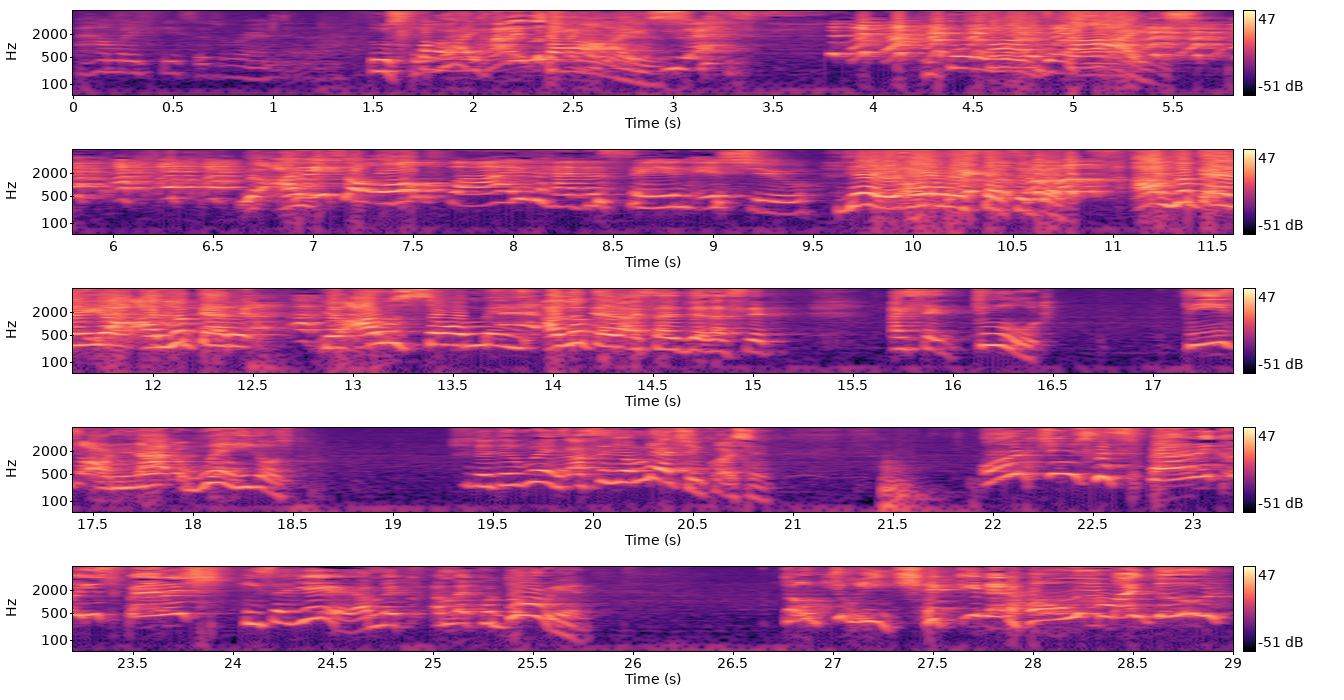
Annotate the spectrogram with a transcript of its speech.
how many pieces were in there? Though? It was five How they look like. You asked. five thighs. Yeah, I, Wait, so all five had the same issue. Yeah, they all were stuck together. I looked at it, yo. I looked at it, yo. I was so amazed. I looked at it. I said, I said, I said, dude, these are not wings. He goes, they're, they're wings. I said, yo, let me ask you a question. Aren't you Hispanic? Are you Spanish? He said, yeah, I'm, I'm Ecuadorian. Don't you eat chicken at home, my dude?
